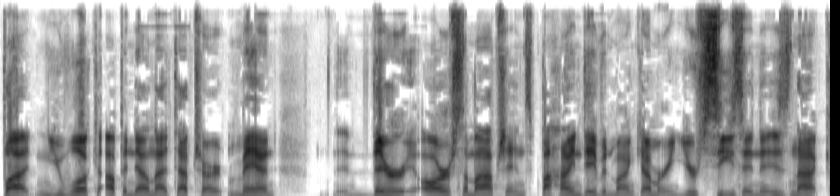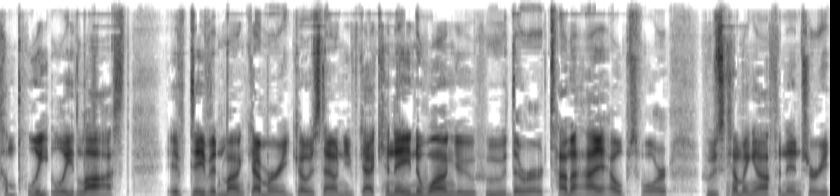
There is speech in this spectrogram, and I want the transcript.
But you look up and down that depth chart, man, there are some options behind David Montgomery. Your season is not completely lost if David Montgomery goes down. You've got Kene Nwangwu, who there are a ton of high hopes for, who's coming off an injury.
